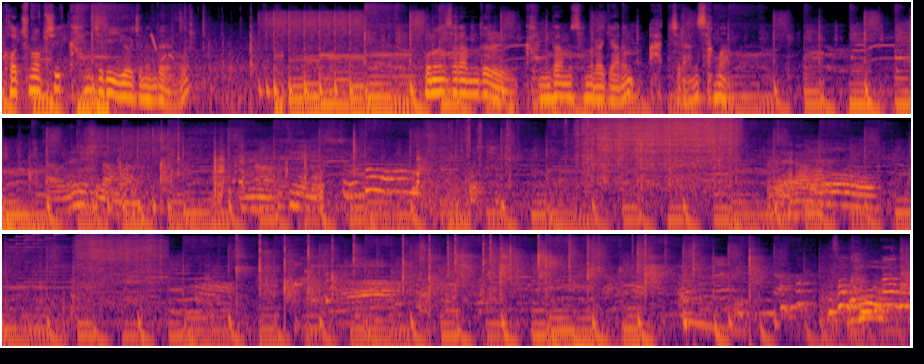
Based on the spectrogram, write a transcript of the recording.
거침없이 칼질이 이어지는데요. 보는 사람들 간담 서늘하게 하는 아찔한 상황. 씨가 한번 누나 커팅해보고 진짜 무서워. 보십시오. 대단하다. 손 감각으로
